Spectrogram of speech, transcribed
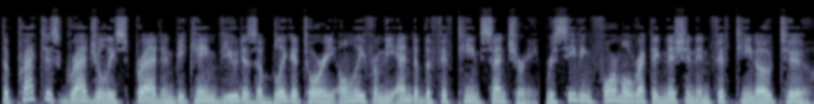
The practice gradually spread and became viewed as obligatory only from the end of the 15th century, receiving formal recognition in 1502.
